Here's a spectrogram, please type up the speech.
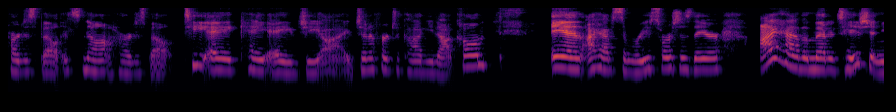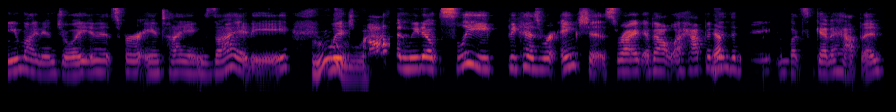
hard to spell. It's not hard to spell. T A K A G I, jennifertakagi.com. And I have some resources there. I have a meditation you might enjoy, and it's for anti anxiety, which often we don't sleep because we're anxious, right? About what happened yep. in the day and what's going to happen.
